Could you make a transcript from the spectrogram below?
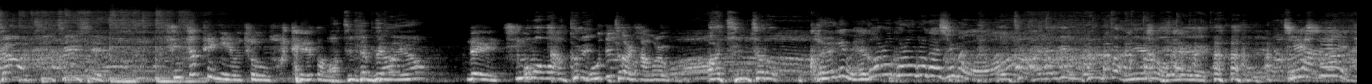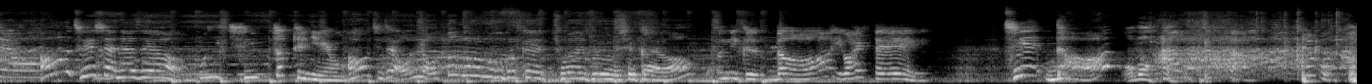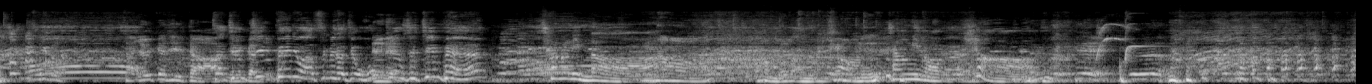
자, 지- 지혜 씨. 진짜 팬이에요, 저. 대박. 어, 진짜 팬이에요? 네, 진짜 어머, 어머, 그럼 모든 저- 걸다 걸고. 아 진짜로 걸기 왜 걸어 그런 걸 가지고. 어, 저, 아 여기 홍보가 아니에요 예, 예. 지혜 씨. 어, 지혜 씨 안녕하세요. 언니 진짜 팬이에요. 어, 진짜 언니 어떤 점을 보고 그렇게 좋아해 주실까요? 언니 그 너 이거 할 때 지혜 너? 어머 아, 진짜 최고. 어. 자, 여기까지 일단. 자 지금 여기까지. 찐팬이 왔습니다 지금. 홍지영 씨 찐팬 천원 있나? 장민호 형.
